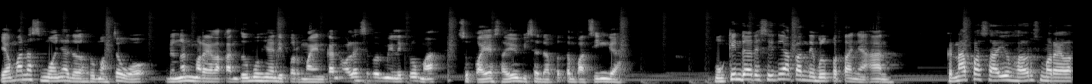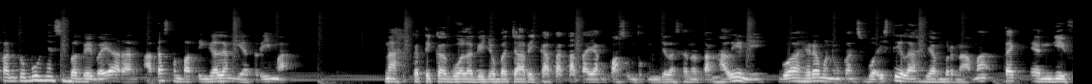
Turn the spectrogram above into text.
yang mana semuanya adalah rumah cowok, dengan merelakan tubuhnya dipermainkan oleh si pemilik rumah supaya Sayu bisa dapat tempat singgah. Mungkin dari sini akan timbul pertanyaan, kenapa Sayu harus merelakan tubuhnya sebagai bayaran atas tempat tinggal yang ia terima? Nah, ketika gue lagi coba cari kata-kata yang pas untuk menjelaskan tentang hal ini, gue akhirnya menemukan sebuah istilah yang bernama take and give.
